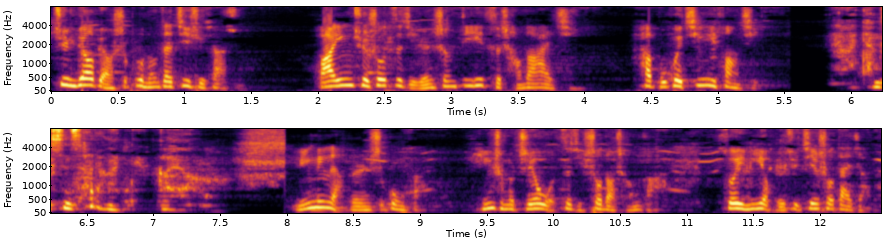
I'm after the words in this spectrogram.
俊彪表示不能再继续下去。华英却说自己人生第一次尝到爱情她不会轻易放弃。明明两个人是共犯凭什么只有我自己受到惩罚？所以你也回去接受代价吧。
